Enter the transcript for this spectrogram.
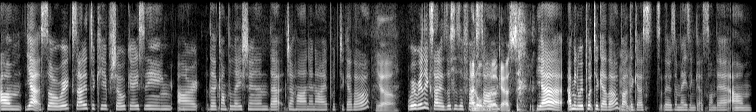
Um yeah, so we're excited to keep showcasing our the compilation that Jahan and I put together. yeah We're really excited. This is the first and all time. the guests yeah, I mean we put together, but the Mhm. guests there's amazing guests on there. Um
